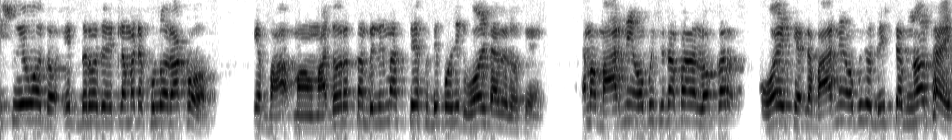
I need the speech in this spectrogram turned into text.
ઇસ્યુ એવો હતો, એક દરવાજો એટલા માટે ખુલ્લો રાખો કે માધવરત્ન બિલ્ડિંગમાં સેફ ડિપોઝિટ વોલ્ટ આવેલો છે. એમાં બહારની ઓફિસોના પણ લોકર હોય છે, એટલે બહારની ઓફિસો ડિસ્ટર્બ ન થાય,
